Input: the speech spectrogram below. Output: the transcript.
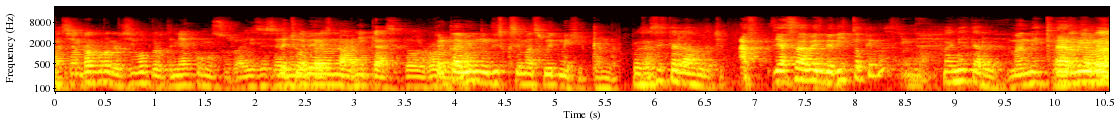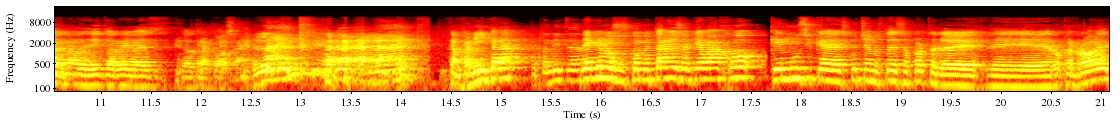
hacían rock progresivo, pero tenían como sus raíces De hecho, prehispánicas y todo el rollo. Creo que había un disco que se llama Sweet Mexicana. Pues así está la onda, chico. Ah, ya saben, dedito, ¿qué más? Manita arriba. Manita arriba. no, dedito arriba es de otra cosa. Like, like, Campanita. campanita. Déjenos sus comentarios aquí abajo. ¿Qué música escuchan ustedes aparte de, de rock and roll?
